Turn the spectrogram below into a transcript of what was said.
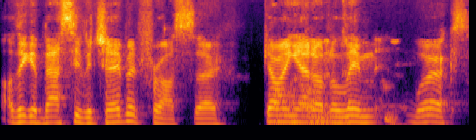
I think, a massive achievement for us. So going Oh, out on a I'm- limb works.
